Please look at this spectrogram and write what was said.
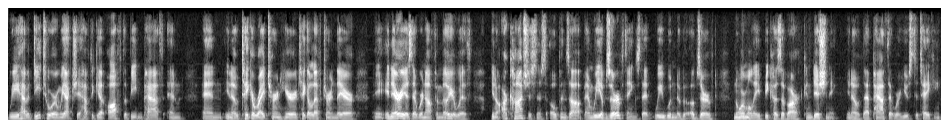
we have a detour and we actually have to get off the beaten path and and you know take a right turn here, take a left turn there in areas that we're not familiar with, you know, our consciousness opens up and we observe things that we wouldn't have observed normally because of our conditioning, you know, that path that we're used to taking.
